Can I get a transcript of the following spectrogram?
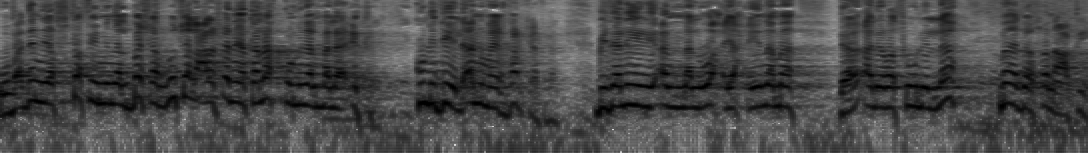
وبعدين يصطفي من البشر رسل علشان يتلقوا من الملائكة. كل دي لأنه ما يقدرش يتكلم بدليل أن الوحي حينما جاء لرسول الله ماذا صنع فيه؟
